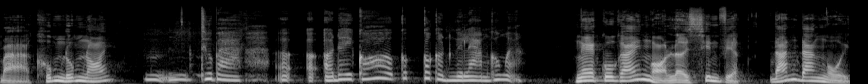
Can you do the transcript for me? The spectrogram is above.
bà khúm núm nói. Ừ, Thưa bà, ở, ở- ở đây có, có có cần người làm không ạ? Nghe cô gái ngỏ lời xin việc, Đán đang ngồi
